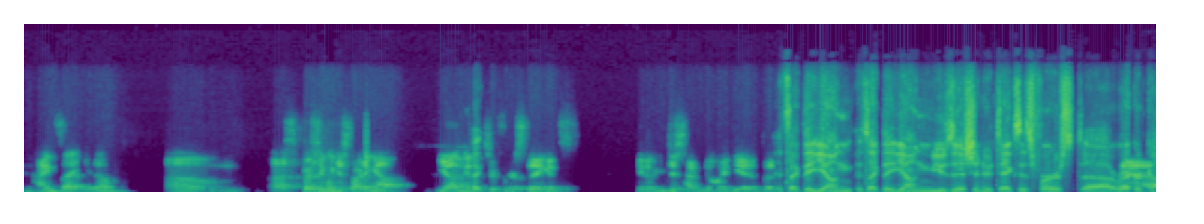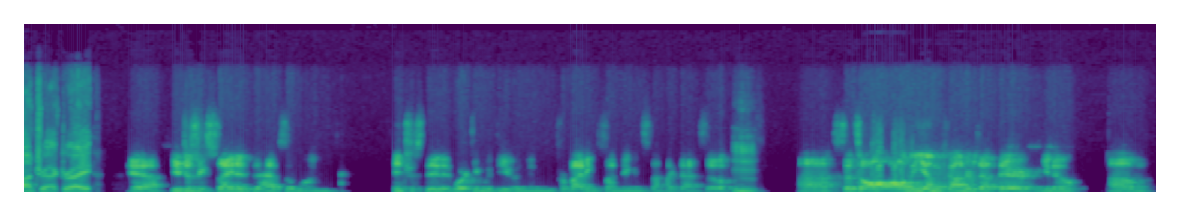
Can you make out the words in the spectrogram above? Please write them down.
in hindsight, you know, um, uh, especially when you're starting out young and it's your first thing. It's you know you just have no idea. But it's like the young it's like the young musician who takes his first uh, record yeah. contract, right? Yeah, you're just excited to have someone interested in working with you and then providing funding and stuff like that. So, mm. uh, so to all all the young founders out there, you know. Um,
